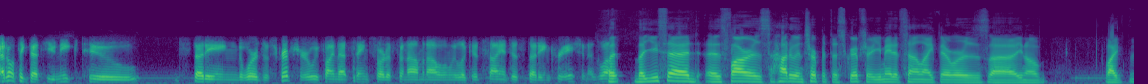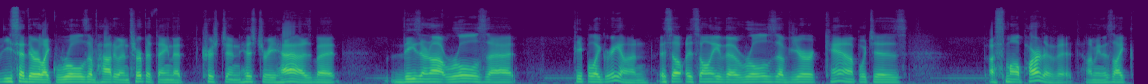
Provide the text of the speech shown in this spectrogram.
I don't think that's unique to studying the words of Scripture. We find that same sort of phenomenon when we look at scientists studying creation as well. But but you said as far as how to interpret the scripture, you made it sound like there was uh, you know, like you said there were like rules of how to interpret thing that Christian history has, but these are not rules that people agree on. It's it's only the rules of your camp, which is a small part of it. I mean, it's like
